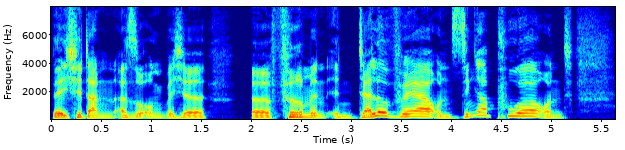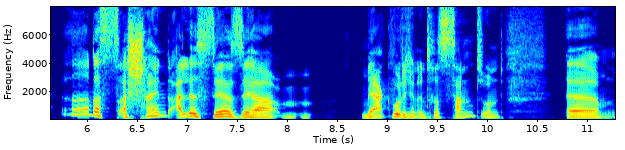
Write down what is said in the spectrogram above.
welche dann also irgendwelche äh, Firmen in Delaware und Singapur und äh, das erscheint alles sehr, sehr merkwürdig und interessant und ähm,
